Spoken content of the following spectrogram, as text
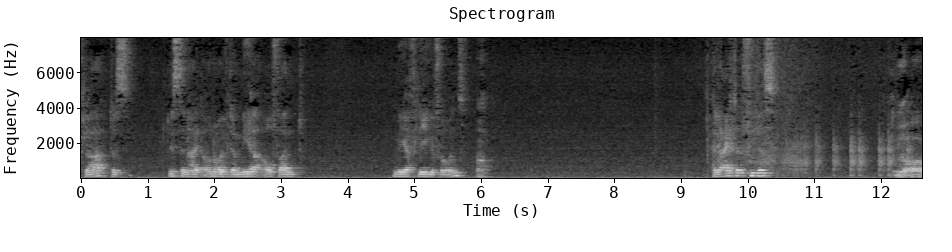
Klar, das ist dann halt auch nochmal wieder mehr Aufwand, mehr Pflege für uns. Ja. Erleichtert vieles, Ja,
